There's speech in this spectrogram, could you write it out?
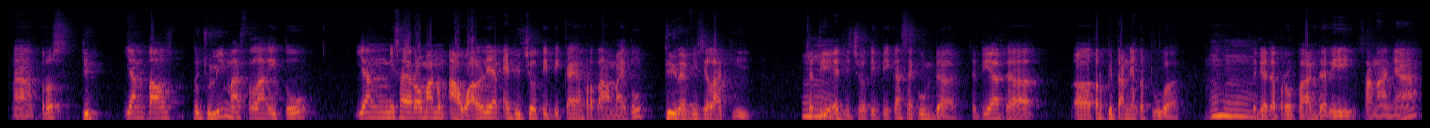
Nah, terus di yang tahun 75 setelah itu yang misalnya Romanum awal yang editio typica yang pertama itu direvisi lagi. Jadi editio typica sekunda. Jadi ada eh, terbitan yang kedua. Jadi ada perubahan dari sananya.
